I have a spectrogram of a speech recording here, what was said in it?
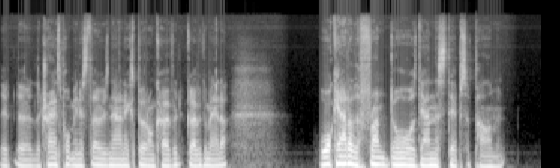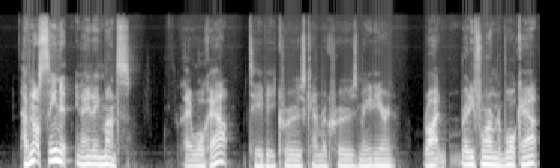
the, the, the transport minister who's now an expert on COVID, COVID commander, walk out of the front doors down the steps of Parliament. Have not seen it in 18 months. They walk out, TV crews, camera crews, media, right, ready for them to walk out.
